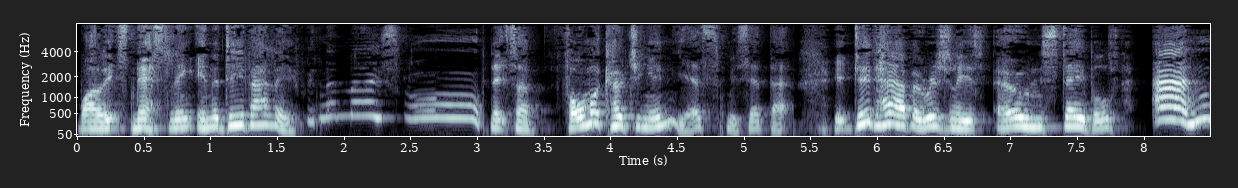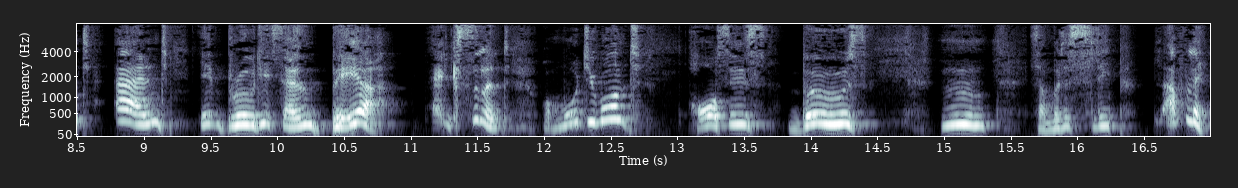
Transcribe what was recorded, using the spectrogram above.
while it's nestling in the Dee Valley. Isn't that nice? Oh. It's a former coaching inn. Yes, we said that. It did have originally its own stables and, and it brewed its own beer. Excellent. What more do you want? Horses, booze, mm, somewhere to sleep. Lovely.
